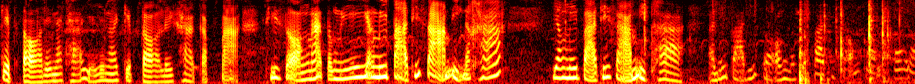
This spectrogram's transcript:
เก็บต่อเลยนะคะเดี๋ยวจะน้อยเก็บต่อเลยค่ะ กับป่าที่สองนะ ตรงนี้ยังมีป่าที่สามอีกนะคะ ยังมีป่าที่สามอีกค่ะ อันนี้ป่าที่สองเราจะป่าที่สองก่อนแล้วก็เรา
